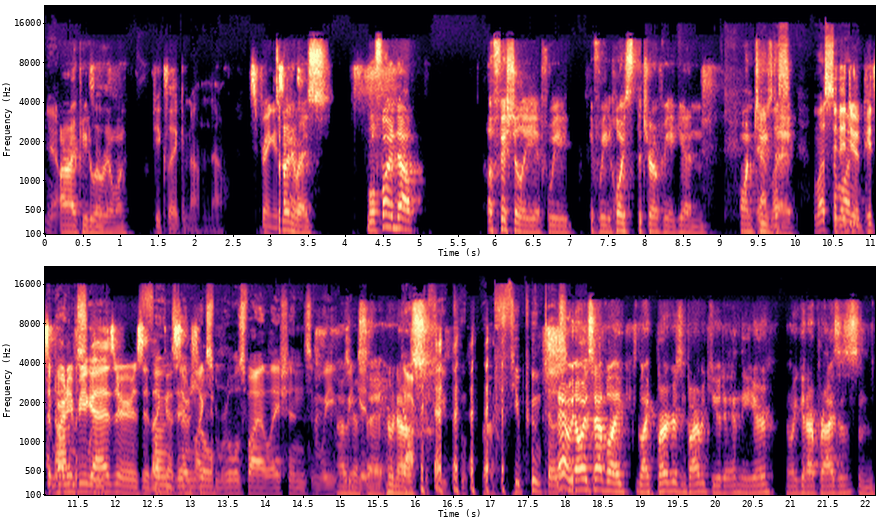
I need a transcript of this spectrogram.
yeah. R.I.P. to So- a real one. peak Lake and Mountain now. Spring is. So, nice. anyways, we'll find out officially if we if we hoist the trophy again on Yeah, unless- Tuesday. Unless Did they do a pizza party for you guys, or is it like a phones in social? like some rules violations, and we I was we gonna get say, who knows? a few, a few puntos. Yeah, we always have like like burgers and barbecue to end the year, and we get our prizes. And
